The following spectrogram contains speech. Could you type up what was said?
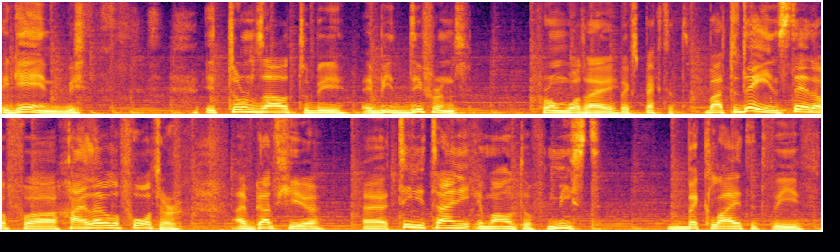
Again it turns out to be a bit different from what I expected. But today instead of a high level of water I've got here a teeny tiny amount of mist backlighted with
